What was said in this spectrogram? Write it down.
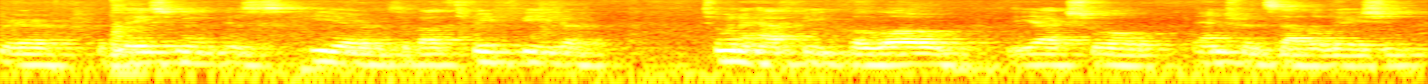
where the basement is here, it's about three feet or two and a half feet below the actual entrance elevation.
